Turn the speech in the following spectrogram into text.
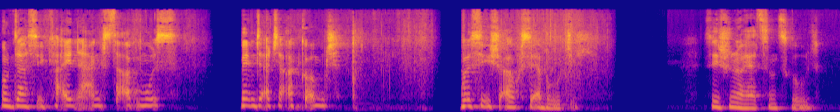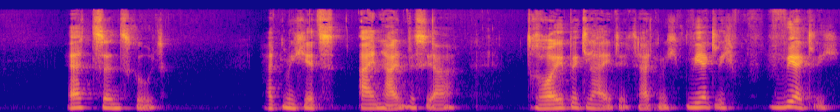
und dass sie keine Angst haben muss, wenn der Tag kommt. Aber sie ist auch sehr mutig. Sie ist nur herzensgut. Herzensgut. Hat mich jetzt ein halbes Jahr treu begleitet, hat mich wirklich, wirklich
